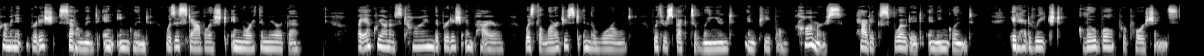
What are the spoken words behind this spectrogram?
permanent British settlement in England was established in North America. By Equiano's time, the British Empire was the largest in the world with respect to land and people. Commerce had exploded in England. It had reached global proportions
